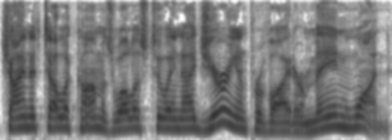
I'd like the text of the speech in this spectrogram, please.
China Telecom, as well as to a Nigerian provider, Main One.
